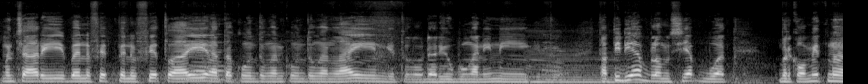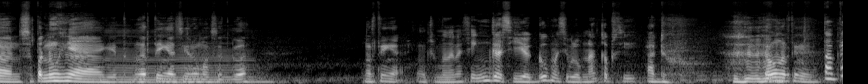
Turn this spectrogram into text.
Mencari benefit-benefit lain Iya. atau keuntungan-keuntungan lain gitu loh dari hubungan ini gitu. Tapi dia belum siap buat berkomitmen sepenuhnya gitu. Ngerti nggak sih lu maksud gua? Ngerti nggak? Sebenarnya sih enggak sih ya. Gue masih belum nangkep sih. aduh. Kamu ngerti nggak? Tapi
